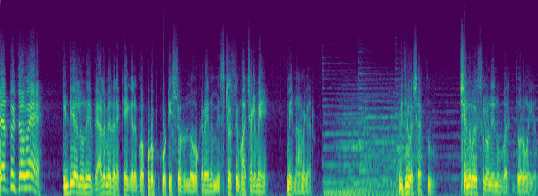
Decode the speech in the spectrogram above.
పెద్ద ఉద్యోగమే. ఇండియాలోనే వేళ్ళ మీద లెక్కేయగల గొప్ప గొప్ప కోటీశ్వరుల్లో ఒకరైన మిస్టర్ సింహాచలమే మీ నాన్నగారు. విధివశాత్తు చిన్న వయసులోనే నువ్వు వారికి దూరం అయ్యావు.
